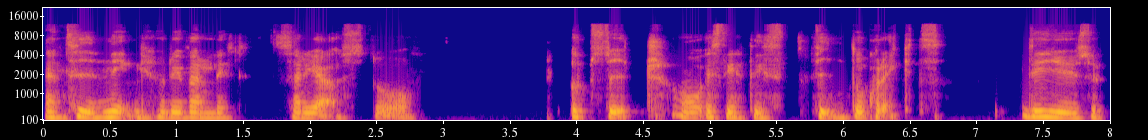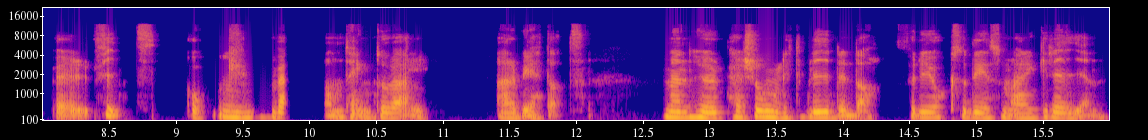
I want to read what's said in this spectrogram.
en tidning. Och det är väldigt seriöst och uppstyrt och estetiskt fint och korrekt. Det är ju superfint och Mm. väl genomtänkt och väl arbetat. Men hur personligt blir det då? För det är också det som är grejen.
